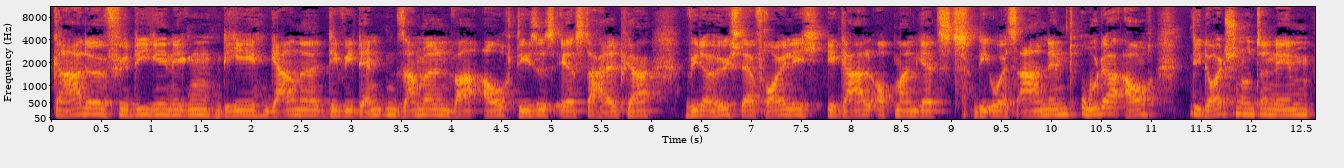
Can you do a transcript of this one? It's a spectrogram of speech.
gerade für diejenigen, die gerne Dividenden sammeln, war auch dieses erste Halbjahr wieder höchst erfreulich, egal ob man jetzt die USA nimmt oder auch die deutschen Unternehmen,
